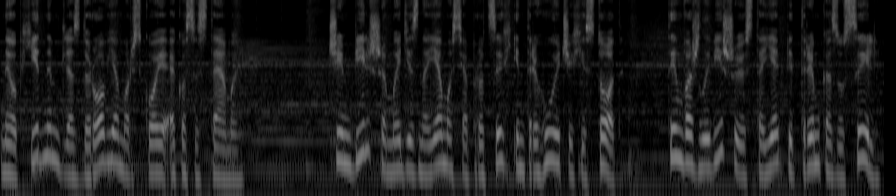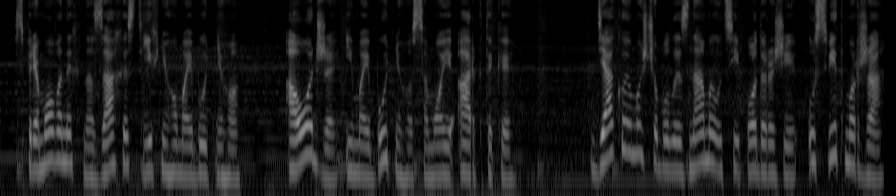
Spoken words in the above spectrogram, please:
необхідним для здоров'я морської екосистеми. Чим більше ми дізнаємося про цих інтригуючих істот, тим важливішою стає підтримка зусиль, спрямованих на захист їхнього майбутнього, а отже, і майбутнього самої Арктики. Дякуємо, що були з нами у цій подорожі у світ моржа.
